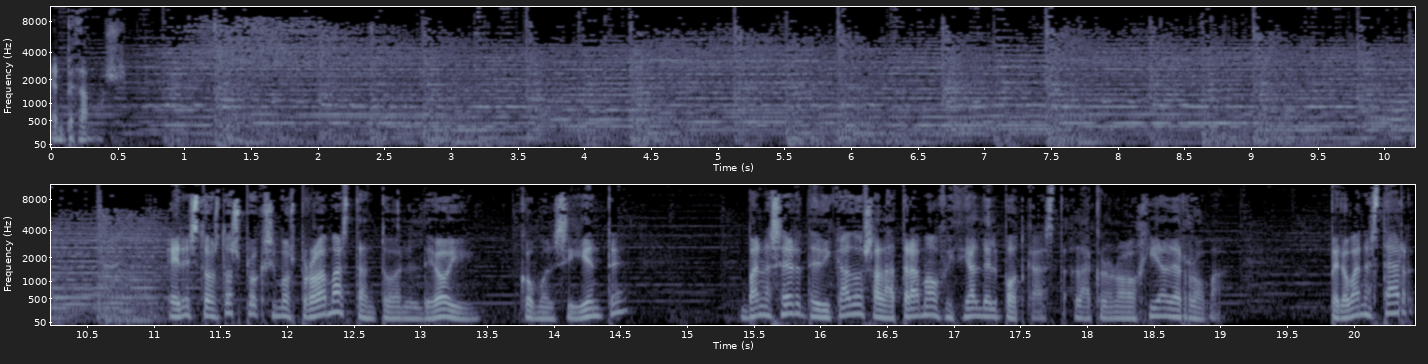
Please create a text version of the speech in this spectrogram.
Empezamos. En estos dos próximos programas, tanto en el de hoy como el siguiente, van a ser dedicados a la trama oficial del podcast, a la cronología de Roma, pero van a estar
